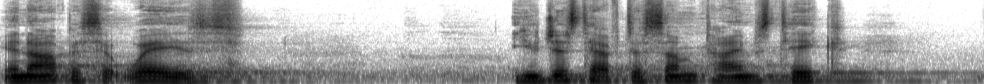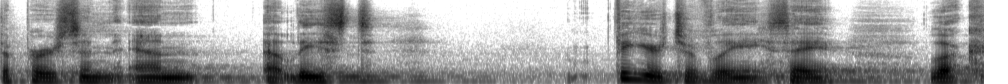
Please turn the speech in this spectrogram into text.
in opposite ways? You just have to sometimes take the person and at least figuratively say, Look,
